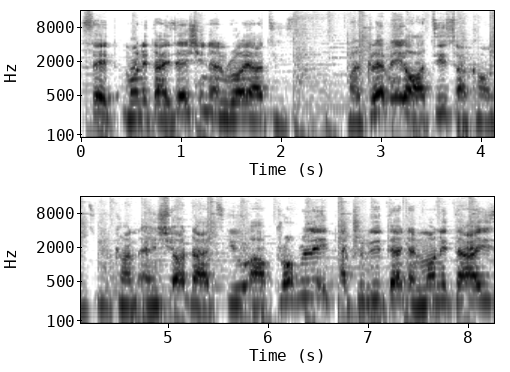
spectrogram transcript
Sixth, monetization and royalties. By claiming your artist account, you can ensure that you are properly attributed and monetized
